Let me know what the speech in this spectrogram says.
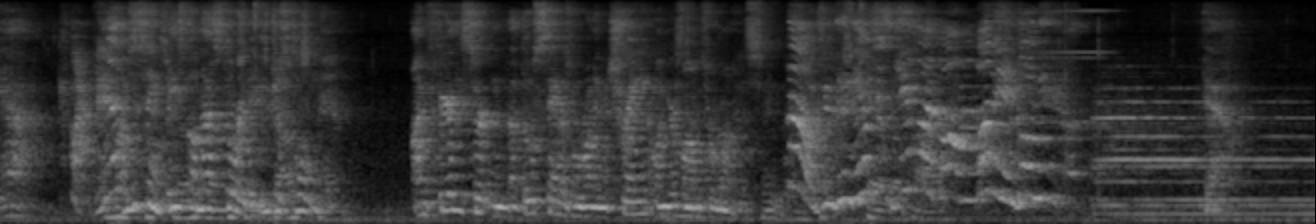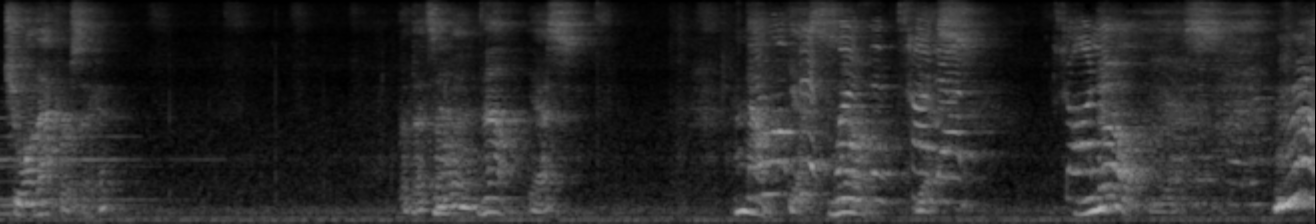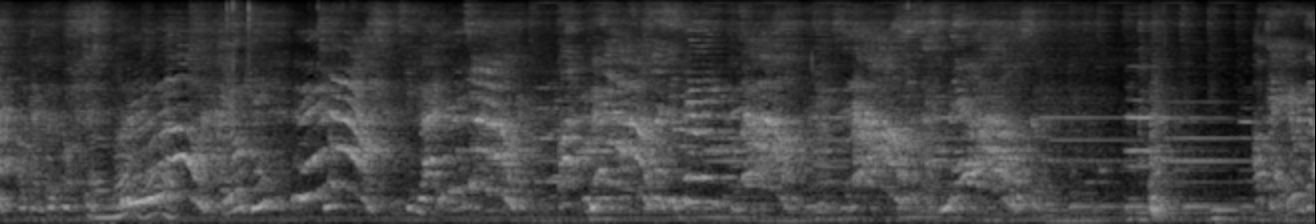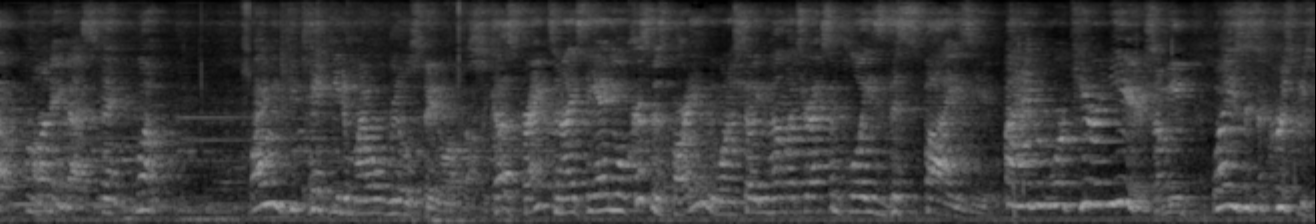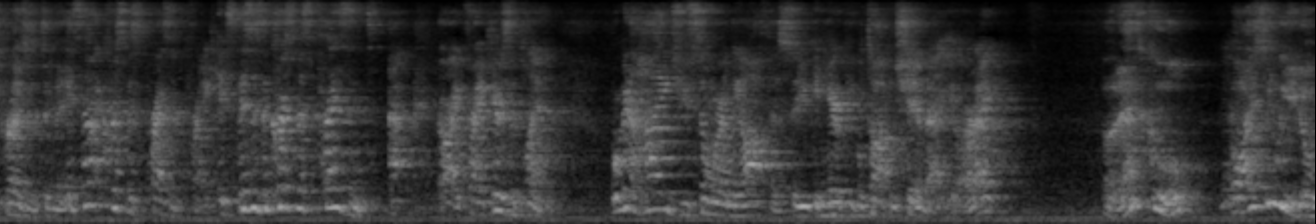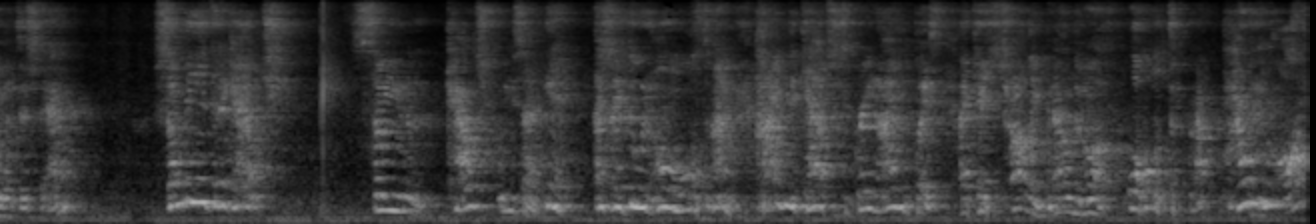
Yeah. Come on, man. I'm just saying, based on that story that you just told me, I'm fairly certain that those Santas were running a train on your mom's remote. No, dude, they would just give my mom money and go and Yeah. Chew on that for a second. But that's No, not in. no, Yes. no, yes, no, we go. Come on in, guys. Hey, what? Why would you take me to my old real estate office? Because, Frank, tonight's the annual Christmas party. We want to show you how much your ex-employees despise you. I haven't worked here in years. I mean, why is this a Christmas present to me? It's not a Christmas present, Frank. It's this is a Christmas present. Uh, all right, Frank. Here's the plan. We're gonna hide you somewhere in the office so you can hear people talking shit about you. All right? Oh, that's cool. Oh, I see where you're going with this now. Sew me into the couch. So you the couch? What are you saying? Yeah, as I do at home all the time. Hiding the couch is a great hiding place. I catch Charlie pounding off all the time. Pounding off?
